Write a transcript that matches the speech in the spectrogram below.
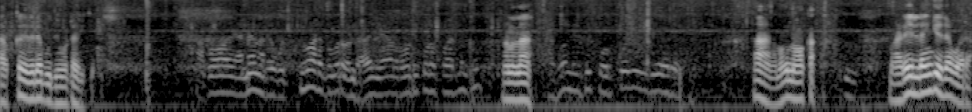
ഇറക്കം ഇതിലെ ബുദ്ധിമുട്ടായിരിക്കും. ആണല്ലേ? ആ നമുക്ക് നോക്കാം. മഴയില്ലെങ്കിൽ ഇതിലെ പോരാ.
